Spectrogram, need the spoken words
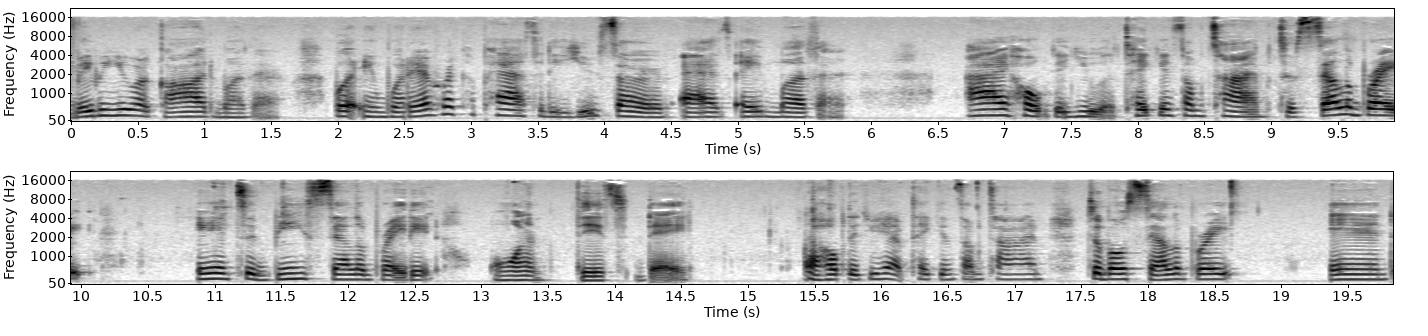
Maybe you're a godmother. But in whatever capacity you serve as a mother, I hope that you are taking some time to celebrate and to be celebrated on this day. I hope that you have taken some time to both celebrate and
